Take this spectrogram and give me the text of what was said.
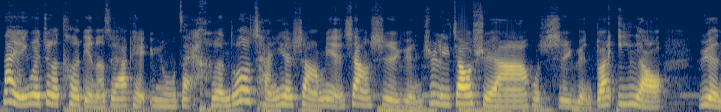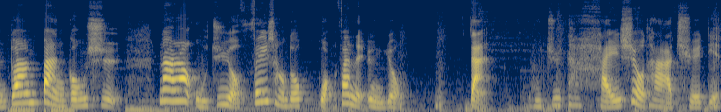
那也因为这个特点呢，所以它可以运用在很多的产业上面，像是远距离教学啊，或者是远端医疗、远端办公室，那让五 G 有非常多广泛的运用，但。五 G 它还是有它的缺点，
